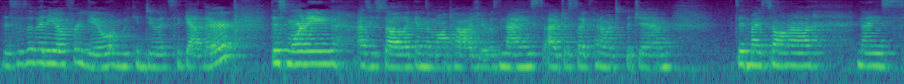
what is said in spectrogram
this is a video for you and we can do it together. This morning, as you saw like in the montage, it was nice. I just like kind of went to the gym, did my sauna, nice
